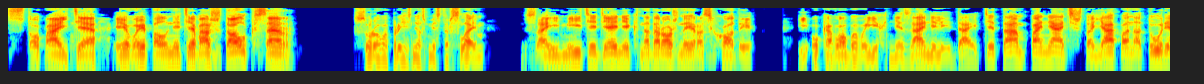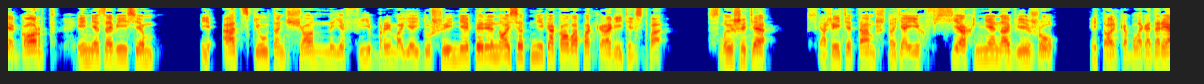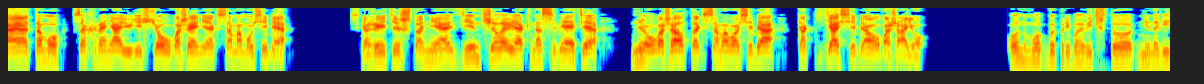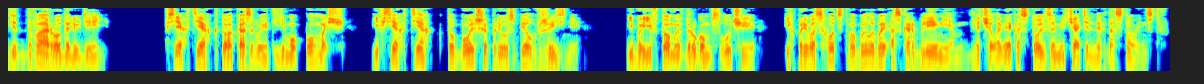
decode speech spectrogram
«Ступайте и выполните ваш долг, сэр!» — сурово произнес мистер Слайм. «Займите денег на дорожные расходы. И у кого бы вы их не заняли, дайте там понять, что я по натуре горд и независим, и адски утонченные фибры моей души не переносят никакого покровительства. Слышите? Скажите там, что я их всех ненавижу, и только благодаря этому сохраняю еще уважение к самому себе. Скажите, что ни один человек на свете — не уважал так самого себя, как я себя уважаю!» Он мог бы прибавить, что ненавидит два рода людей. Всех тех, кто оказывает ему помощь, и всех тех, кто больше преуспел в жизни, ибо и в том, и в другом случае их превосходство было бы оскорблением для человека столь замечательных достоинств.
